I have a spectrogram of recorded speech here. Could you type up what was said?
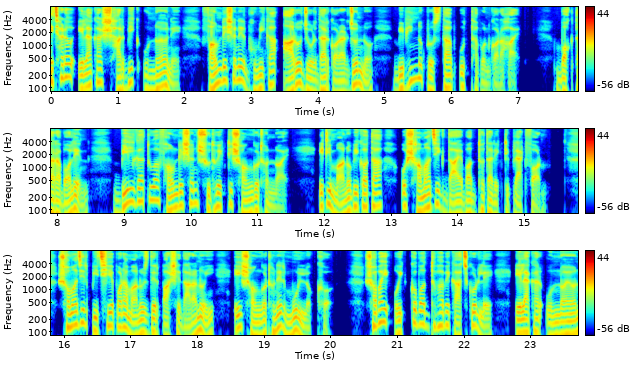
এছাড়াও এলাকার সার্বিক উন্নয়নে ফাউন্ডেশনের ভূমিকা আরও জোরদার করার জন্য বিভিন্ন প্রস্তাব উত্থাপন করা হয়। বক্তারা বলেন, বিলগাতুয়া ফাউন্ডেশন শুধু একটি সংগঠন নয় এটি মানবিকতা ও সামাজিক দায়বদ্ধতার একটি প্ল্যাটফর্ম। সমাজের পিছিয়ে পড়া মানুষদের পাশে দাঁড়ানোই এই সংগঠনের মূল লক্ষ্য। সবাই ঐক্যবদ্ধভাবে কাজ করলে এলাকার উন্নয়ন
